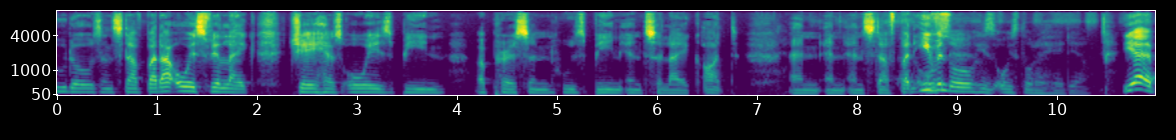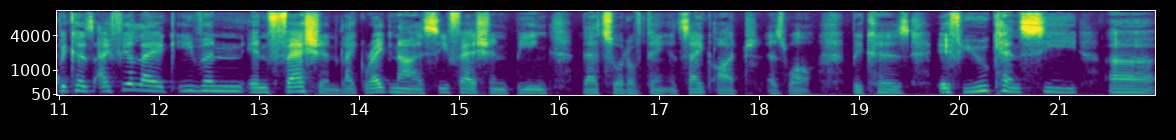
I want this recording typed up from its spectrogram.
kudos and stuff. But I always feel like Jay has always been a person who's been into like art and and and stuff. But And even also, he's always thought ahead. Yeah. yeah, because I feel like even in fashion, like right now, I see fashion being that sort of thing. It's like art as well. Because if you can see uh,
